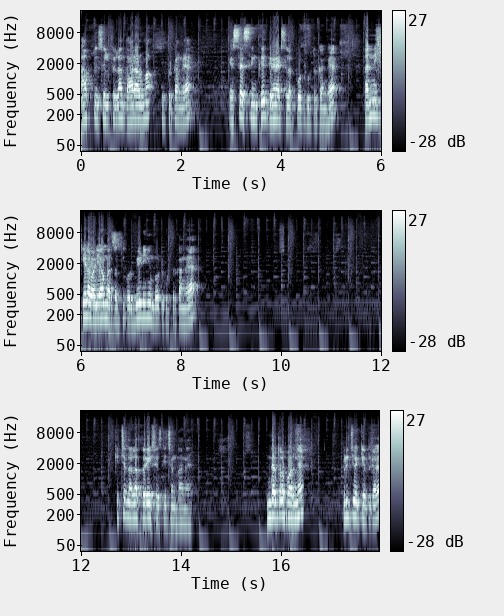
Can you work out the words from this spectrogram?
loft shelf எல்லாம் தாராளமாக கொடுத்துருக்காங்க. எஸ்எஸ் சிங்க்கு கிரானைட்ஸில் போட்டு கொடுத்துருக்காங்க. தண்ணி கீழே வழியாமல் இருக்கிறதுக்கு ஒரு பீடிங்கும் போட்டு கொடுத்துருக்காங்க. கிச்சன் நல்லா பெரிய சைஸ் கிச்சன் தாங்க. இந்த இடத்துல பாருங்கள் ஃப்ரிட்ஜ் வைக்கிறதுக்காக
